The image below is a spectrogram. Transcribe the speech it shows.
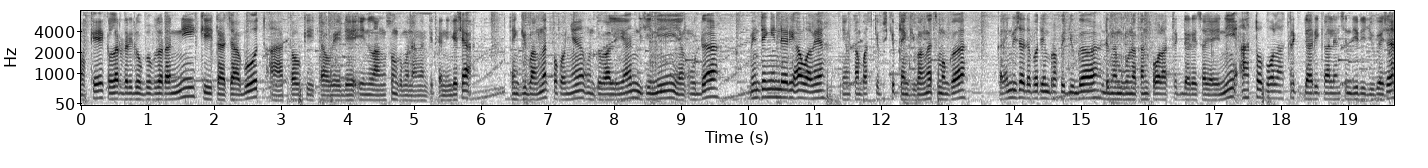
Oke kelar dari 20 putaran ini kita cabut atau kita WD in langsung kemenangan kita nih guys ya thank you banget pokoknya untuk kalian di sini yang udah maintainin dari awal ya. Yang tanpa skip skip thank you banget. Semoga kalian bisa dapetin profit juga dengan menggunakan pola trik dari saya ini atau pola trik dari kalian sendiri juga ya.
